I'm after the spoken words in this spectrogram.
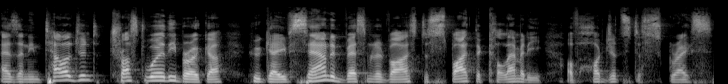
as an intelligent, trustworthy broker who gave sound investment advice despite the calamity of Hodgett's disgrace.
